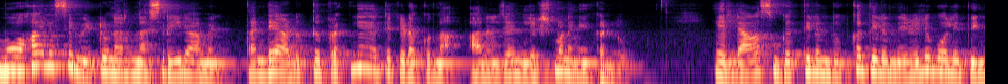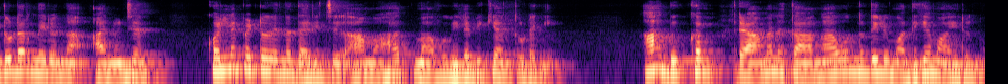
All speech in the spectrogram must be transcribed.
മോഹാലസ്യം വിട്ടുണർന്ന ശ്രീരാമൻ തന്റെ അടുത്ത് പ്രജ്ഞയറ്റ് കിടക്കുന്ന അനുജൻ ലക്ഷ്മണനെ കണ്ടു. എല്ലാ സുഖത്തിലും ദുഃഖത്തിലും നിഴലുപോലെ പിന്തുടർന്നിരുന്ന അനുജൻ കൊല്ലപ്പെട്ടു എന്ന് ധരിച്ച് ആ മഹാത്മാവ് വിലപിക്കാൻ തുടങ്ങി. ആ ദുഃഖം രാമന് താങ്ങാവുന്നതിലും അധികമായിരുന്നു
